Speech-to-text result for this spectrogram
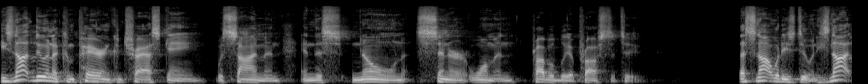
He's not doing a compare and contrast game with Simon and this known sinner woman, probably a prostitute. That's not what he's doing. He's not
